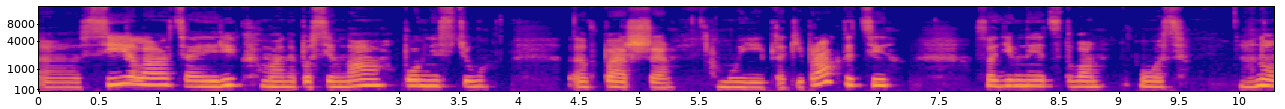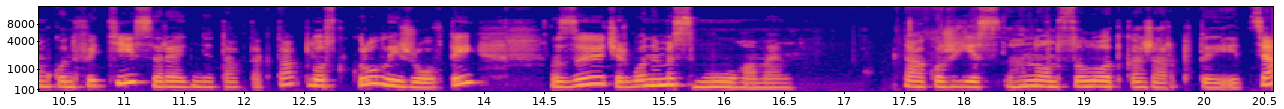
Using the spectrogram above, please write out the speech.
е, сіяла. Цей рік в мене посівна повністю вперше в моїй такій практиці садівництва. Ось. Гном конфеті, середнє, так, так, так, плоскокруглий жовтий з червоними смугами. Також є гном солодка жар-птиця,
